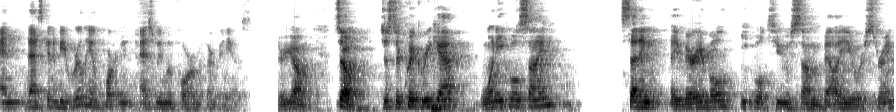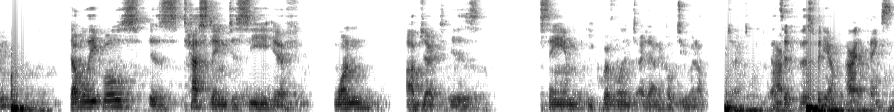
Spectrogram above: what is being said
and that's going to be really important as we move forward with our videos. There you go. So just a quick recap, one equal sign, setting a variable equal to some value or string. Double equals is testing to see if one object is same, equivalent, identical to an object. That's it for this video. All right, thanks.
